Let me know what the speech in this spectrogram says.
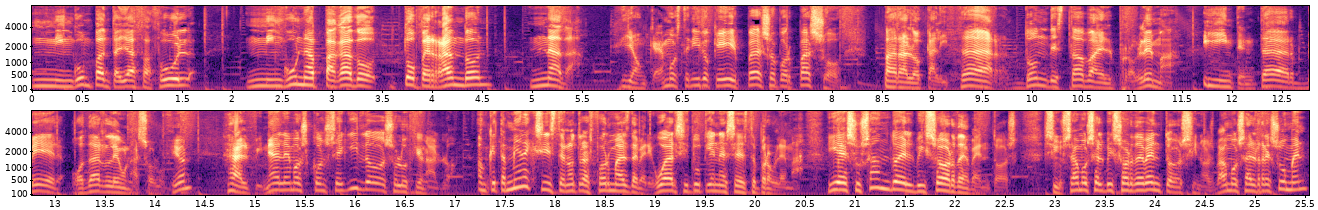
ningún pantallazo azul, ningún apagado tope random, nada. Y aunque hemos tenido que ir paso por paso para localizar dónde estaba el problema e intentar ver o darle una solución, al final hemos conseguido solucionarlo. Aunque también existen otras formas de averiguar si tú tienes este problema, y es usando el visor de eventos. Si usamos el visor de eventos y nos vamos al resumen,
